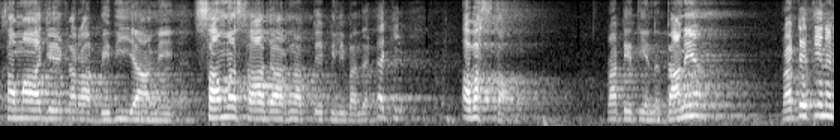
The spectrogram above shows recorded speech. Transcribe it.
සමාජය කරා බෙදී යාමේ සම සාධාරණත්වයේ පිළිබඳ හැකි අවස්ථාව. රටේ තියෙන ධනය රටේ තියෙන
